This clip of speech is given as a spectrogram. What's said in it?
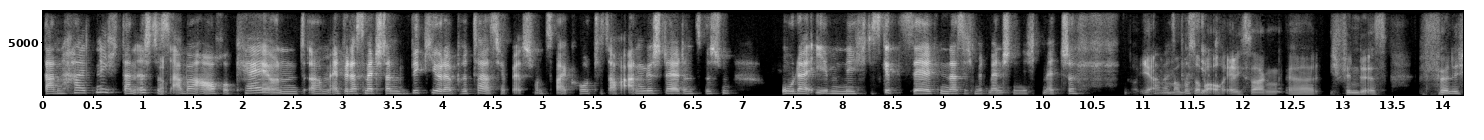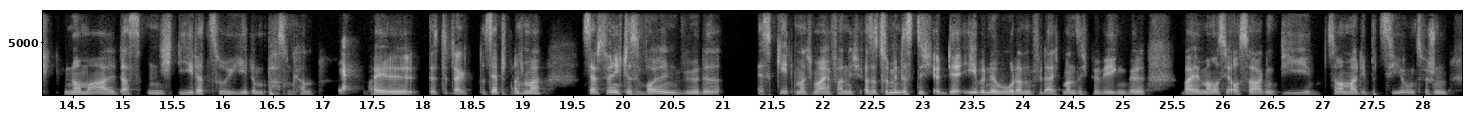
dann halt nicht. Dann ist es ja. aber auch okay. Und ähm, entweder das matcht dann mit Vicky oder Britta. Also ich habe jetzt schon zwei Coaches auch angestellt inzwischen oder eben nicht. Es gibt selten, dass ich mit Menschen nicht matche. Ja, aber man muss aber auch ehrlich sagen, äh, ich finde es völlig normal, dass nicht jeder zu jedem passen kann. Ja. Weil das, das, selbst manchmal, selbst wenn ich das wollen würde, es geht manchmal einfach nicht. Also zumindest nicht in der Ebene, wo dann vielleicht man sich bewegen will. Weil man muss ja auch sagen, die, sagen wir mal, die Beziehung zwischen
